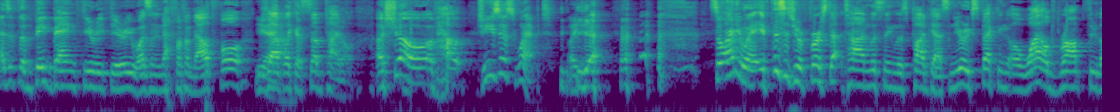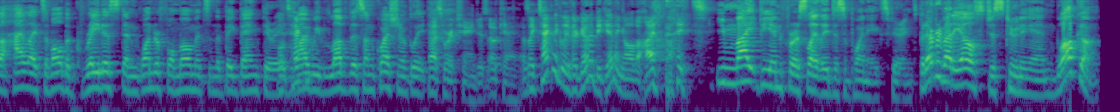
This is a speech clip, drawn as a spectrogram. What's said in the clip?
as if the Big Bang Theory theory wasn't enough of a mouthful, we should have like a subtitle. A show about Jesus wept. Like Yeah. so anyway, if this is your first time listening to this podcast and you're expecting a wild romp through the highlights of all the greatest and wonderful moments in the Big Bang Theory and techni- why we love this unquestionably, that's where it changes. Okay, I was like, technically, they're going to be getting all the highlights. you might be in for a slightly disappointing experience. But everybody else just tuning in, welcome.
